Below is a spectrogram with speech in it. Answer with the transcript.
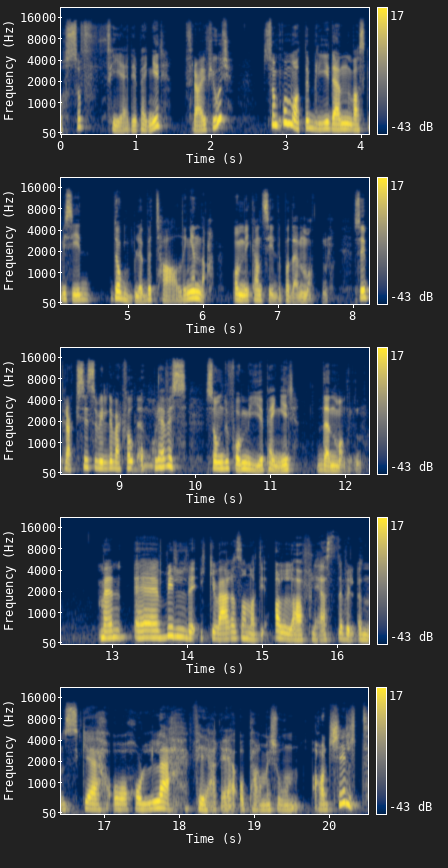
også feriepenger fra i fjor, som på en måte blir den, hva skal vi si, doble betalingen, da, om vi kan si det på den måten. Så i praksis så vil det i hvert fall oppleves som du får mye penger den måneden. Men eh, vil det ikke være sånn at de aller fleste vil ønske å holde ferie og permisjon atskilt?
